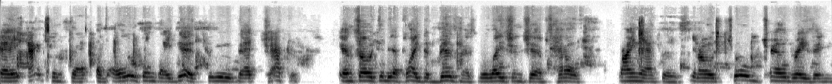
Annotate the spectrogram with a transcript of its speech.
a action set of all the things I did through that chapter. And so it can be applied to business, relationships, health, finances, you know, child, child raising,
